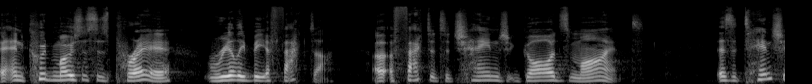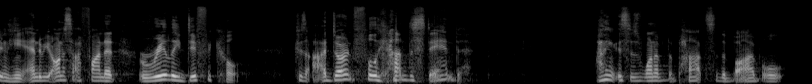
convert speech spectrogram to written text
And could Moses' prayer really be a factor? A, factor to change God's mind? There's a tension here, and to be honest, I find it really difficult because I don't fully understand it. I think this is one of the parts of the Bible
